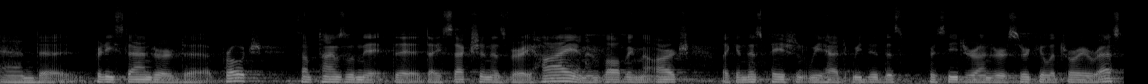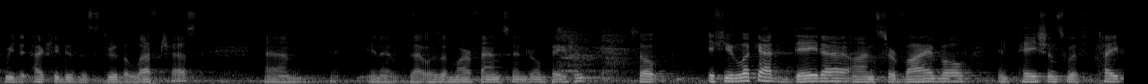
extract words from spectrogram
and uh, pretty standard uh, approach. Sometimes when the, the dissection is very high and involving the arch, like in this patient, we had we did this procedure under circulatory arrest. We did, actually did this through the left chest. Um, in a, that was a Marfan syndrome patient. So if you look at data on survival in patients with type,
